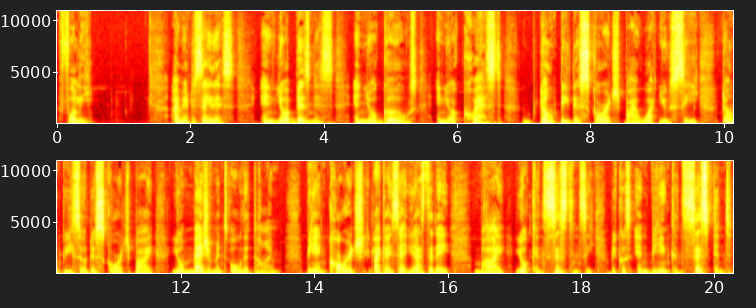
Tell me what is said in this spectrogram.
fully. I'm here to say this in your business, in your goals, in your quest, don't be discouraged by what you see. Don't be so discouraged by your measurements all the time. Be encouraged, like I said yesterday, by your consistency, because in being consistent,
